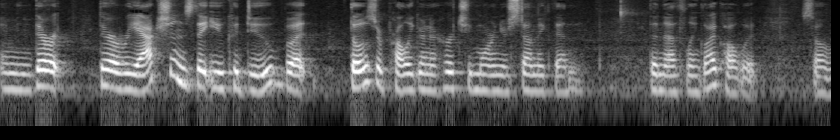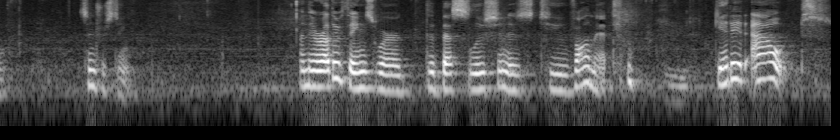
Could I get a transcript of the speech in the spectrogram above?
I mean, there there are reactions that you could do, but those are probably going to hurt you more in your stomach than, than the ethylene glycol would. So it's interesting. And there are other things where the best solution is to vomit. Get it out.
